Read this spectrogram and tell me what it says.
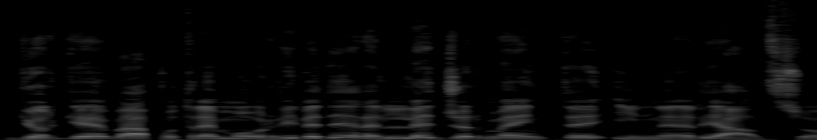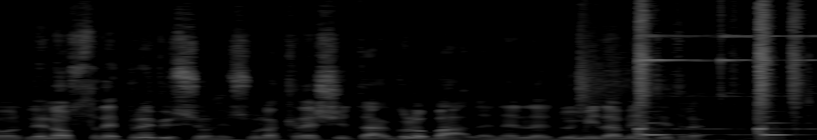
Georgieva, potremmo rivedere leggermente in rialzo le nostre previsioni sulla crescita globale nel 2023.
